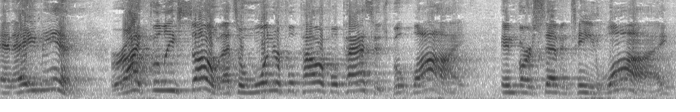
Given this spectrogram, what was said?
And amen. Rightfully so. That's a wonderful, powerful passage. But why? In verse 17, why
